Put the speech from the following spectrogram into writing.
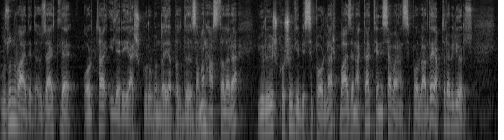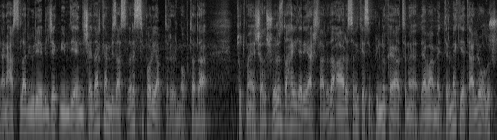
Uzun vadede özellikle orta ileri yaş grubunda yapıldığı zaman hastalara yürüyüş, koşu gibi sporlar bazen hatta tenise varan sporlarda yaptırabiliyoruz. Yani hastalar yürüyebilecek miyim diye endişe ederken biz hastalara spor yaptırır noktada tutmaya çalışıyoruz. Daha ileri yaşlarda da ağrısını kesip günlük hayatını devam ettirmek yeterli olur.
